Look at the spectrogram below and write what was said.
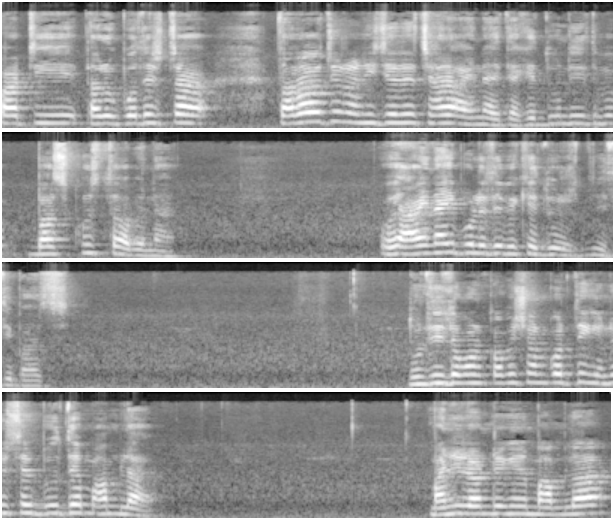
পার্টি, তার উপদেষ্টা, তারাও যেন নিজেদের ছাড়া আয়নায় দেখে। দুর্নীতিবাজ খুঁজতে হবে না। ওই আয়নাই বলে দেবে কে দুর্নীতিবাজ। দুর্নীতি দমন কমিশন কর্তৃক ইউনুসের বিরুদ্ধে মামলা, মানি লন্ডারিংয়ের মামলা,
